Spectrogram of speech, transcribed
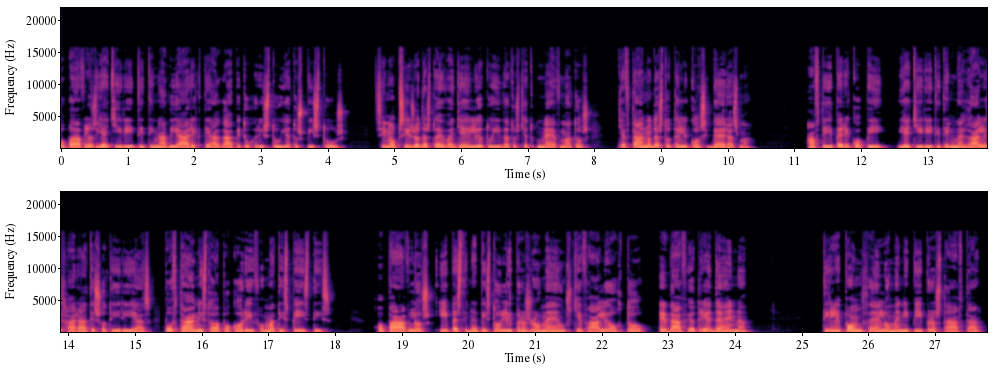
ο Παύλος διακηρύττει την αδιάρρηκτη αγάπη του Χριστού για τους πιστούς, συνοψίζοντας το Ευαγγέλιο του Ήδατος και του Πνεύματος και φτάνοντας στο τελικό συμπέρασμα. Αυτή η περικοπή διακηρύττει την μεγάλη χαρά της σωτηρίας που φτάνει στο αποκορύφωμα της πίστης. Ο Παύλος είπε στην επιστολή προς Ρωμαίους κεφάλαιο 8, εδάφιο 31 «Τι λοιπόν θέλω μεν πει προς τα αυτά»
